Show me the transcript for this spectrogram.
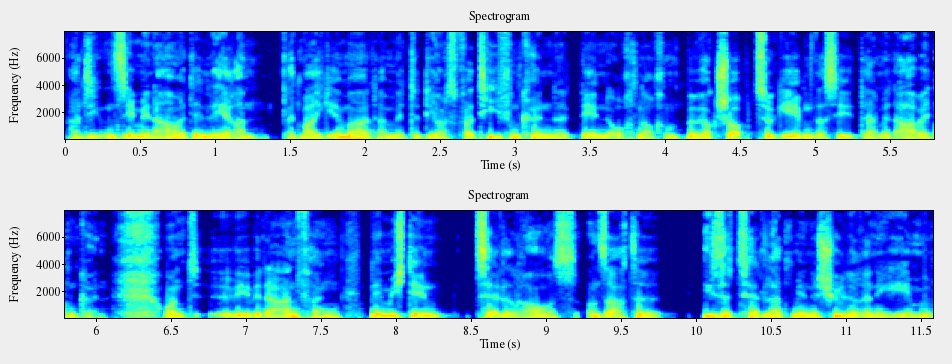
hatte ich ein Seminar mit den Lehrern. Das mache ich immer, damit die auch vertiefen können, denen auch noch einen Workshop zu geben, dass sie damit arbeiten können. Und wie wir da anfangen, nehme ich den Zettel raus und sagte, diese Zettel hat mir eine Schülerin gegeben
